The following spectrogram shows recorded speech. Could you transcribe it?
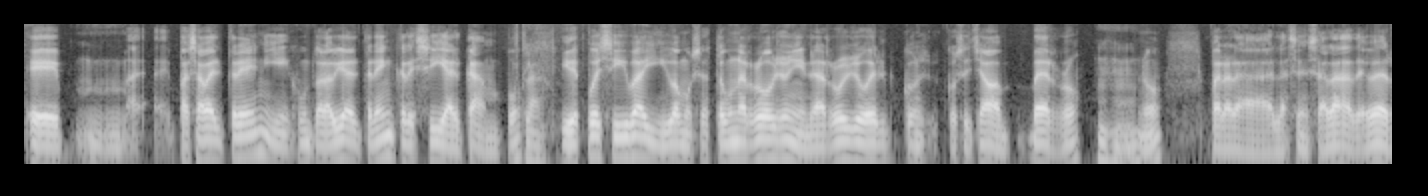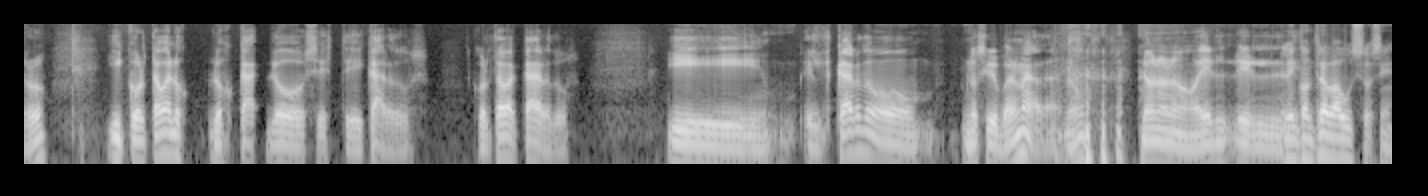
eh, mm, pasaba el tren y junto a la vía del tren crecía el campo y después iba y íbamos hasta un arroyo y en el arroyo él cosechaba berro, ¿no? Para las ensaladas de berro y cortaba los, los, los este, cardos, cortaba cardos. Y el cardo no sirve para nada, ¿no? No, no, no. Él, le encontraba uso, sí.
